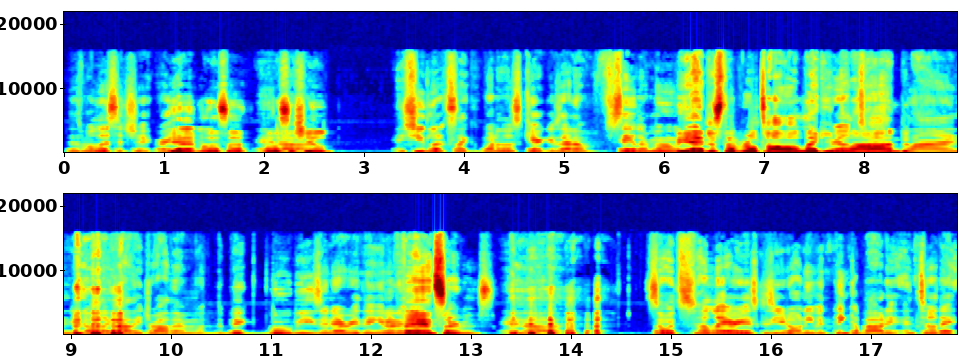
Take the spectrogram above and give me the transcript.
this Melissa chick, right? yeah, Melissa, And, Melissa uh, Shield. And she looks like one of those characters out of Sailor Moon. Yeah, just a real tall, leggy Real blonde. tall, blonde. You know, like how they draw them with the big boobies and everything. You know The what I mean? fan service. And uh, so it's hilarious because you don't even think about it until that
